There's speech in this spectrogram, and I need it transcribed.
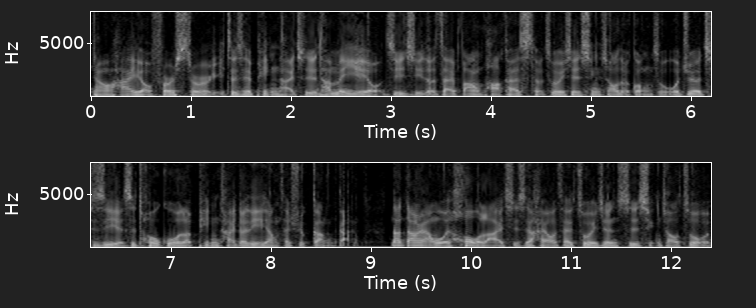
然后还有 First Story 这些平台，其实他们也有积极的在帮 Podcast 做一些行销的工作。我觉得其实也是透过了平台的力量再去杠杆。那当然，我后来其实还有在做一件事情，叫做，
